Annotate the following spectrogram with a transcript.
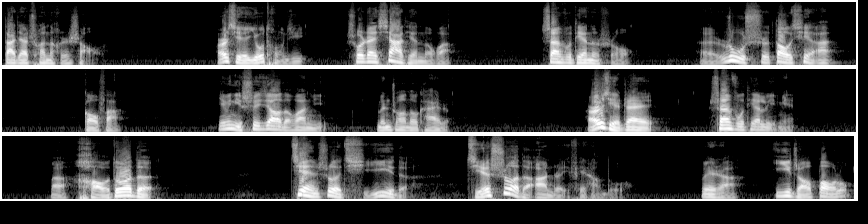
大家穿的很少，而且有统计说，在夏天的话，三伏天的时候，呃，入室盗窃案高发，因为你睡觉的话，你门窗都开着，而且在三伏天里面，啊，好多的。建设起义的、劫舍的案子也非常多，为啥？衣着暴露。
